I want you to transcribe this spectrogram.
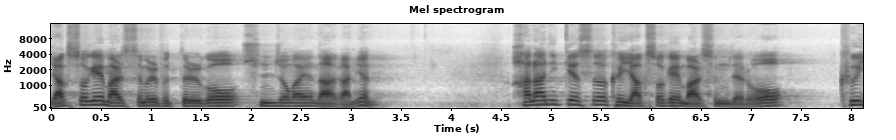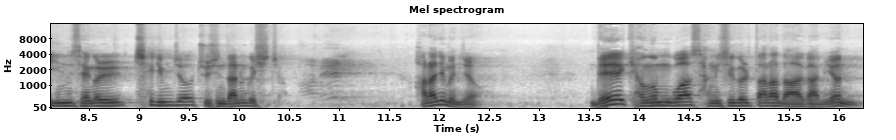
약속의 말씀을 붙들고 순종하여 나아가면 하나님께서 그 약속의 말씀대로 그 인생을 책임져 주신다는 것이죠. 하나님은요, 내 경험과 상식을 따라 나아가면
